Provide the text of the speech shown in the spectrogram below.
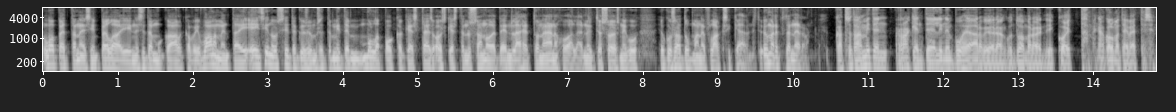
lopettaneisiin pelaajiin ja sitä mukaan alkaviin valmentajiin. Ei siinä ole siitä kysymys, että miten mulla pokka kestäisi, olisi kestänyt sanoa, että en lähde tuonne NHL nyt, jos olisi niinku joku satumainen flaksi käynyt. Ymmärrätkö tämän eron? Katsotaan, miten rakenteellinen puhe arvioidaan, kun tuomarointi koittaa. Mennään kolmanteen vetteeseen.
